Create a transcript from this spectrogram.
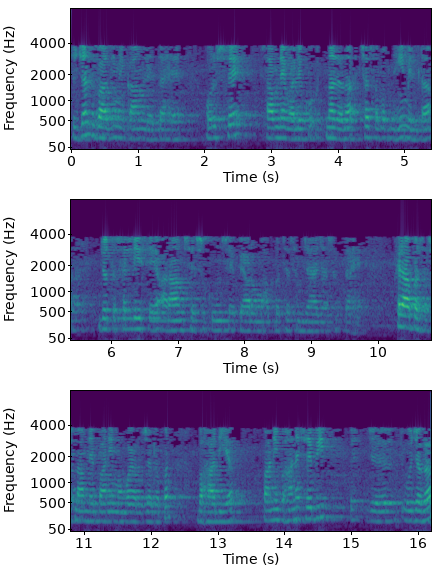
جو جلد بازی میں کام لیتا ہے اور اس سے سامنے والے کو اتنا زیادہ اچھا سبق نہیں ملتا جو تسلی سے، آرام سے، سکون سے، پیار و محبت سے سمجھایا جا سکتا ہے۔ پھر آپ اسلام نے پانی منگوایا، اس جگہ پر بہا دیا۔ پانی بہانے سے بھی وہ جگہ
